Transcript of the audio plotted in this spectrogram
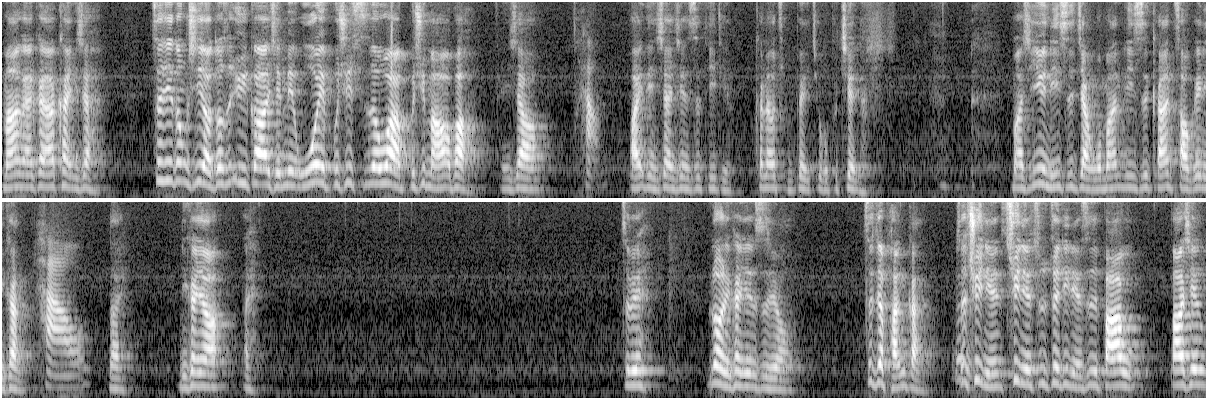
马上来给大家看一下，这些东西哦，都是预告在前面。我也不去四欧袜，不去马后炮。等一下哦。好。白点下线是低点，看到准备，结果不见了。马欣，因为临时讲，我们临时赶快找给你看。好。来，你看一下，来。这边，让你看一件事情哦，这叫盘感。这去年，去年是最低点是八五八千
